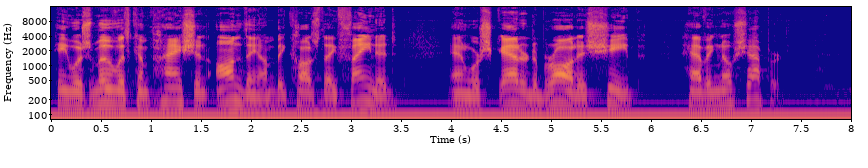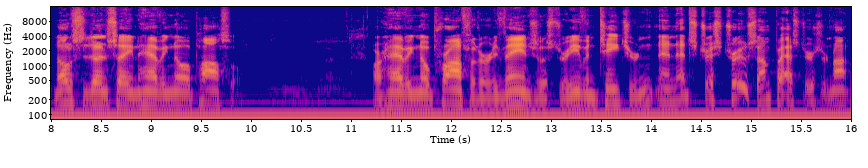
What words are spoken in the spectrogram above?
he was moved with compassion on them because they fainted and were scattered abroad as sheep, having no shepherd. Notice it doesn't say having no apostle or having no prophet or evangelist or even teacher. And that's just true. Some pastors are not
